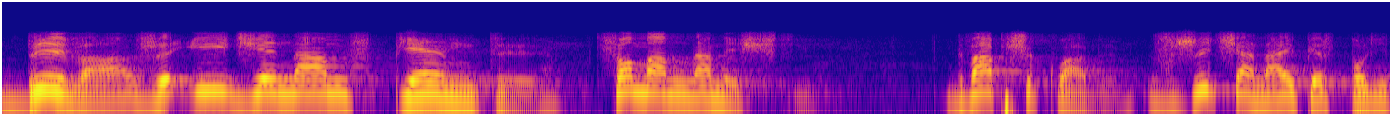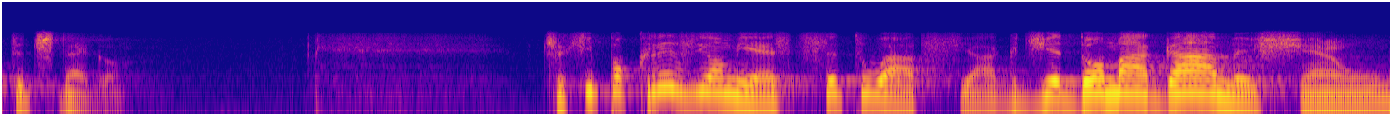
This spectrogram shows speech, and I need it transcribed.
bywa, że idzie nam w pięty. Co mam na myśli? Dwa przykłady z życia najpierw politycznego. Czy hipokryzją jest sytuacja, gdzie domagamy się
